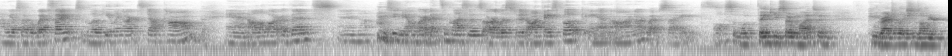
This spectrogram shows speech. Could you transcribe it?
Uh, we also have a website, glowhealingarts.com, and all of our events and uh, excuse me, all of our events and classes are listed on Facebook and on our website. Awesome. Well, thank you so much, and congratulations on your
